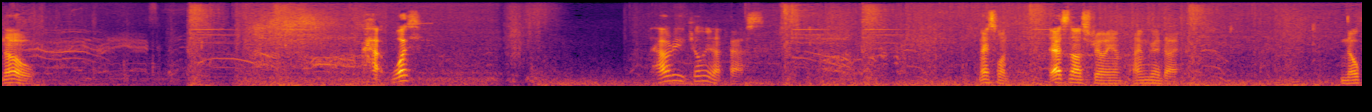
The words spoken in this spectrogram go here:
No. How, what? How do you kill me that fast? Nice one. That's not Australian. I'm gonna die. Nope.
